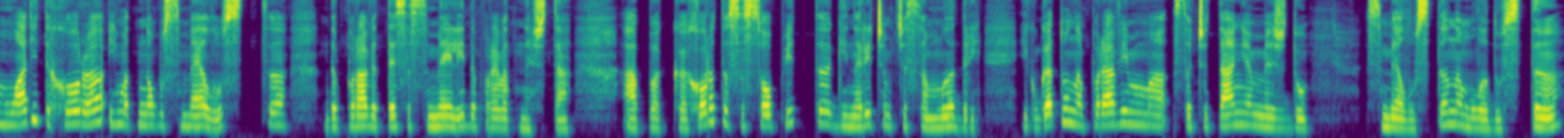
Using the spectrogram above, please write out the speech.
младите хора имат много смелост да правят, те са смели да правят неща. А пък хората с опит ги наричам, че са мъдри. И когато направим съчетание между смелостта на младостта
